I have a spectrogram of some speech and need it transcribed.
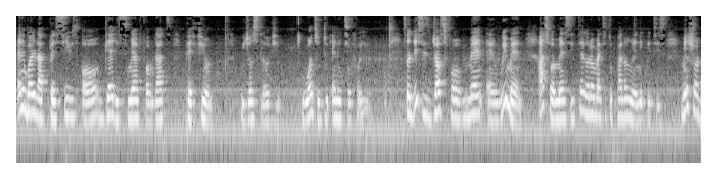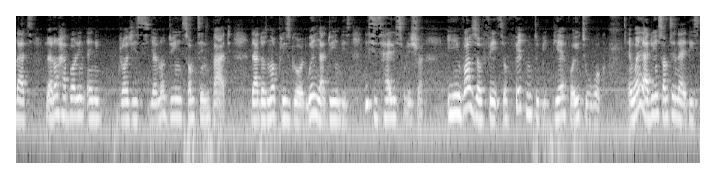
anybody that perceives or get the smell from that perfume, we just love you. We want to do anything for you. So this is just for men and women. As for mercy, tell God Almighty to pardon your iniquities. Make sure that you are not harboring any grudges. You are not doing something bad that does not please God when you are doing this. This is highly spiritual. It involves your faith. Your faith needs to be there for you to work. And when you are doing something like this,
